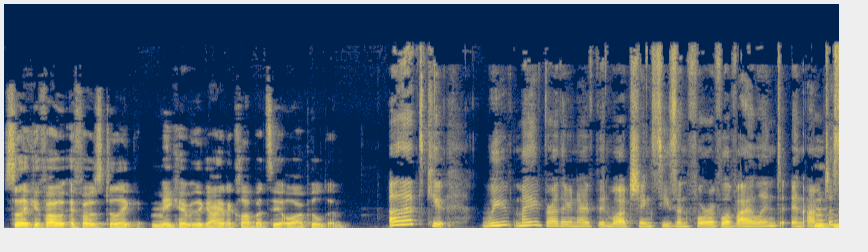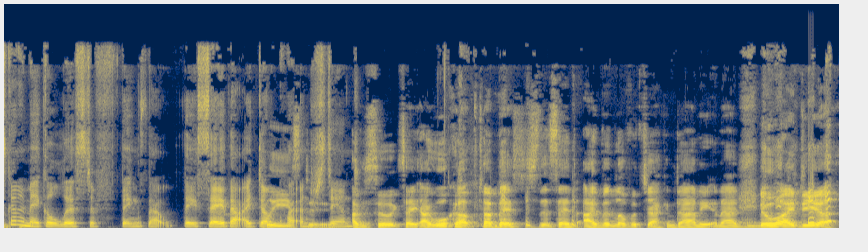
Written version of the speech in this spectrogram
So like if I if I was to like make out with a guy in a club, I'd say, "Oh, I pulled him." Oh, that's cute. We, my brother and I have been watching season four of Love Island, and I'm just gonna make a list of things that they say that I don't Please quite do. understand. I'm so excited. I woke up to a message that said, "I'm in love with Jack and Dani," and I had no idea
